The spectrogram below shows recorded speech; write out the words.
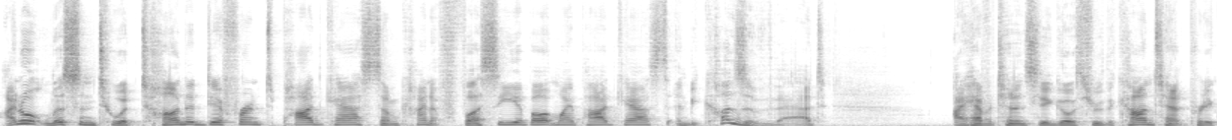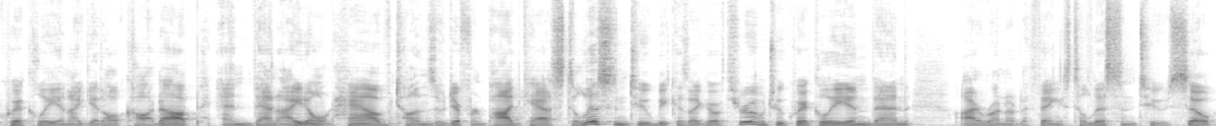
I don't listen to a ton of different podcasts. I'm kind of fussy about my podcasts. And because of that, I have a tendency to go through the content pretty quickly and I get all caught up. And then I don't have tons of different podcasts to listen to because I go through them too quickly and then I run out of things to listen to. So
